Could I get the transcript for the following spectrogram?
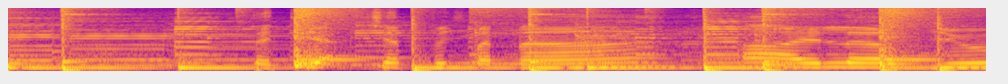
យតែជាក់ចិត្តវិញមិនណា I love you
